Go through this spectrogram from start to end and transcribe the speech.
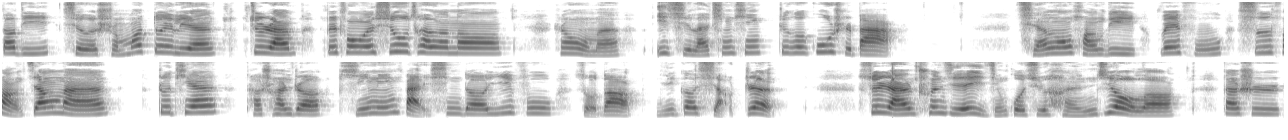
到底写了什么对联，居然被封为秀才了呢？让我们一起来听听这个故事吧。乾隆皇帝微服私访江南，这天。他穿着平民百姓的衣服走到一个小镇。虽然春节已经过去很久了，但是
